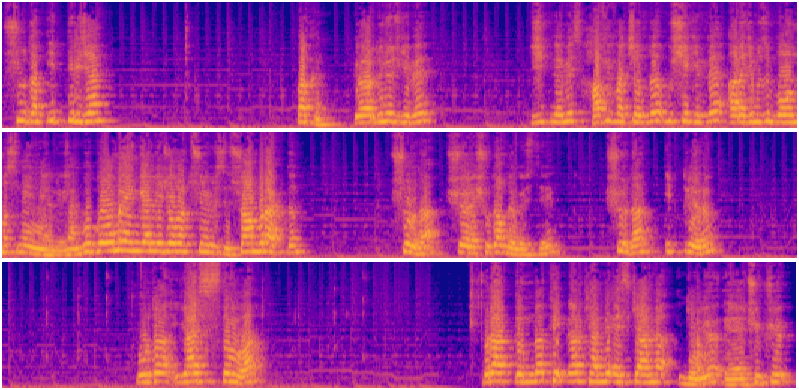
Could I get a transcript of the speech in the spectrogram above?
Şuradan ittireceğim. Bakın gördüğünüz gibi jiklemiz hafif açıldı. Bu şekilde aracımızın boğulmasını engelliyor. Yani bu boğulma engelleyici olarak düşünebilirsiniz. Şu an bıraktım. Şurada. Şöyle şuradan da göstereyim. Şuradan ittiriyorum. Burada yay sistemi var. Bıraktığımda tekrar kendi eski haline geliyor. E, çünkü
